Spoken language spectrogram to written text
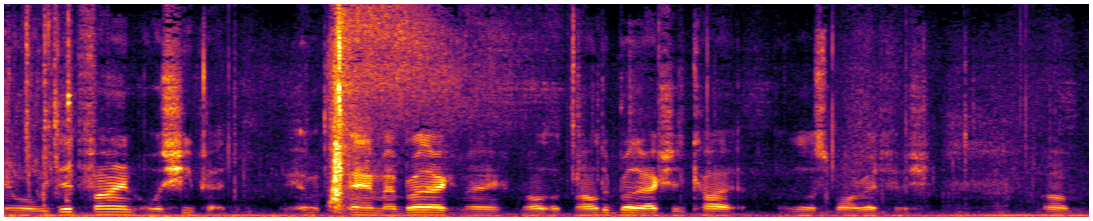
And what we did find was sheephead. And my brother, my, my my older brother actually caught a little small redfish. Um,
